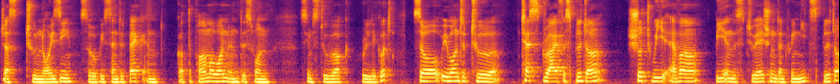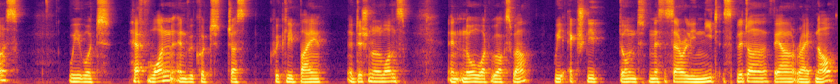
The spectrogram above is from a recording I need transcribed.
just too noisy. So we sent it back and got the Palmer one and this one seems to work really good. So we wanted to test drive a splitter should we ever be in the situation that we need splitters, we would have one and we could just quickly buy additional ones and know what works well. We actually don't necessarily need a splitter there right now.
